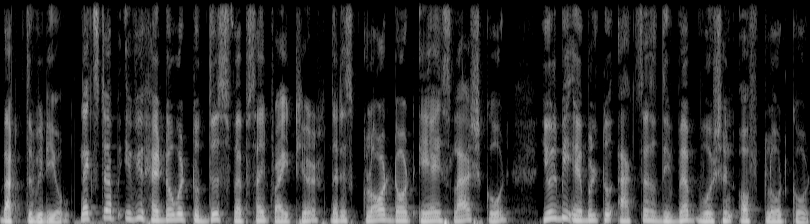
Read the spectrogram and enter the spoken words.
back to the video. Next up, if you head over to this website right here, that is claude.ai slash code, you'll be able to access the web version of Claude Code.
